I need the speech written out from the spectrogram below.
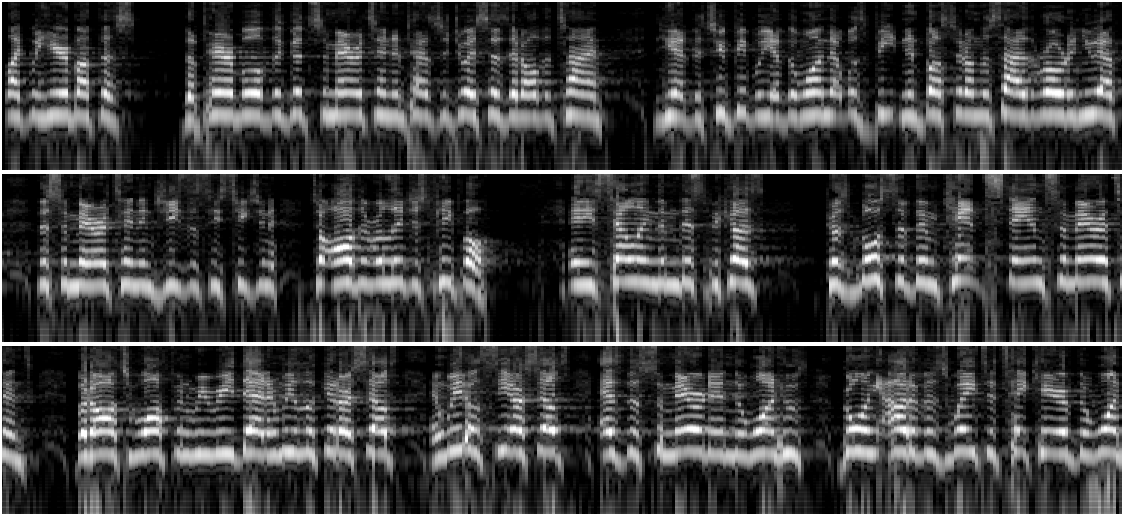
Like we hear about this the parable of the good samaritan and pastor joyce says it all the time. You have the two people. You have the one that was beaten and busted on the side of the road and you have the samaritan and jesus. He's teaching it to all the religious people. And he's telling them this because because most of them can't stand Samaritans. But all too often we read that and we look at ourselves and we don't see ourselves as the Samaritan, the one who's going out of his way to take care of the one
